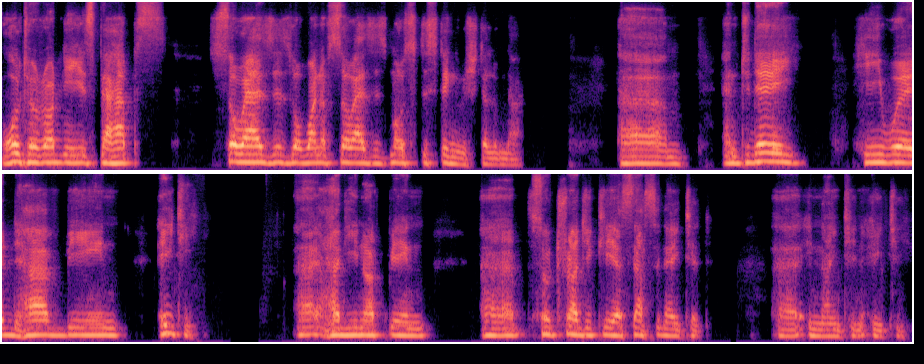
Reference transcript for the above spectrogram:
Walter Rodney is perhaps SOAS's or one of SOAS's most distinguished alumni. Um, and today he would have been 80 uh, had he not been uh, so tragically assassinated uh, in 1980.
